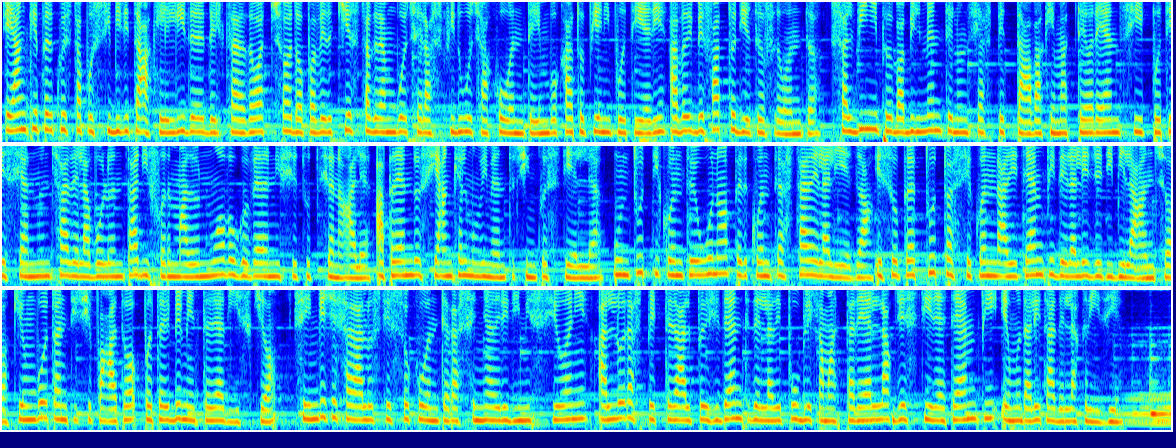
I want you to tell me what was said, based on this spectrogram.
È anche per questa possibilità che il leader del Carroccio, dopo aver chiesto a gran voce la sfiducia a Conte e invocato pieni poteri, avrebbe fatto dietro front. Salvini probabilmente non si aspettava che Matteo Renzi potesse annunciare la volontà di formare un nuovo governo istituzionale, aprendosi anche al Movimento 5 Stelle. Un tutti contro uno per contrastare la Lega e soprattutto assecondare i tempi della legge di bilancio, che un voto anticipato potrebbe mettere a rischio. Se invece sarà lo stesso Conte a rassegnare le dimissioni, allora aspettiamo spetterà al Presidente della Repubblica Mattarella gestire tempi e modalità della crisi.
